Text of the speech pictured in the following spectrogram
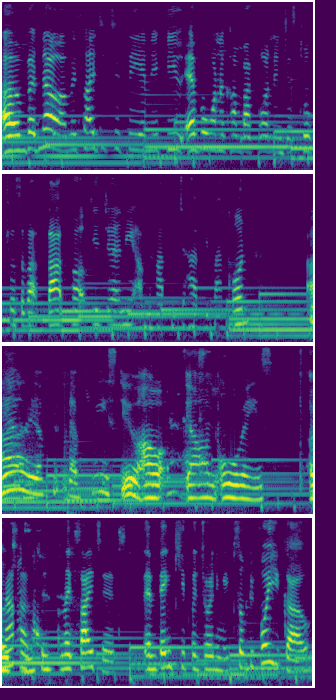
Um, but no, I'm excited to see. And if you ever want to come back on and just talk to us about that part of your journey, I'm happy to have you back on. yeah, Um, yeah, yeah, please do. I'll, yeah, I'm always no. I'm excited, and thank you for joining me. So before you go,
